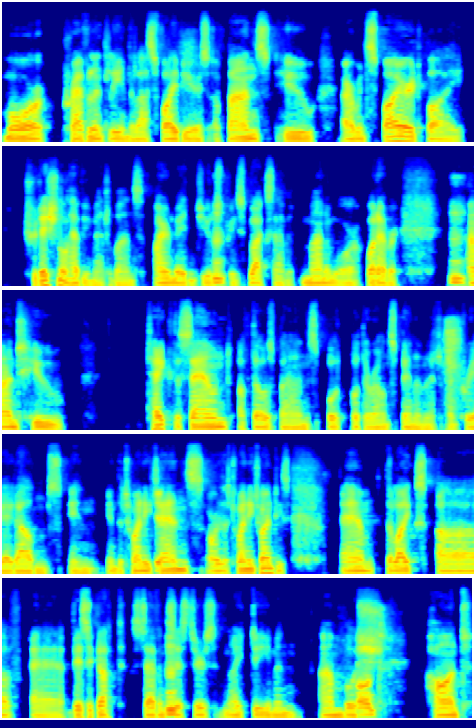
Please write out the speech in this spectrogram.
more prevalently in the last five years of bands who are inspired by traditional heavy metal bands, Iron Maiden, Judas Mm. Priest, Black Sabbath, Manowar, whatever, Mm. and who take the sound of those bands but put their own spin on it and create albums in in the 2010s or the 2020s um the likes of uh visigoth seven Mm. sisters night demon ambush Haunt. haunt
